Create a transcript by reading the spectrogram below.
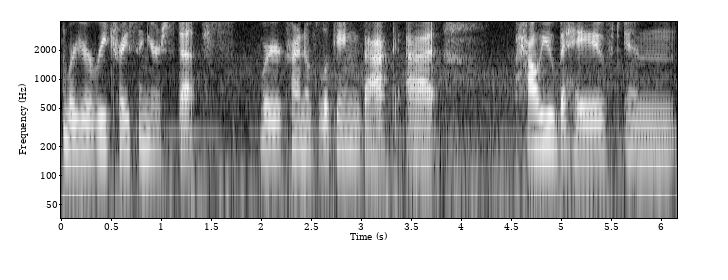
where you're retracing your steps, where you're kind of looking back at how you behaved in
